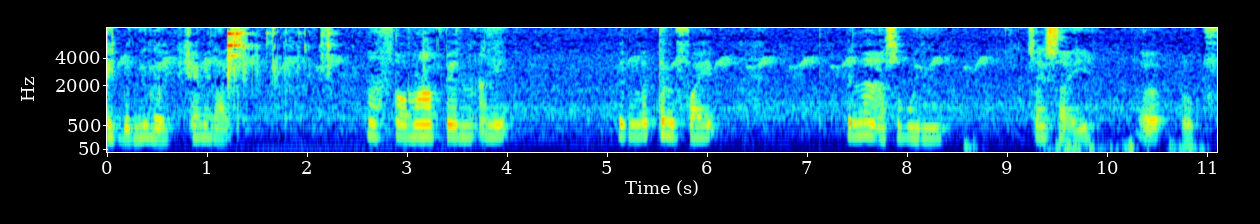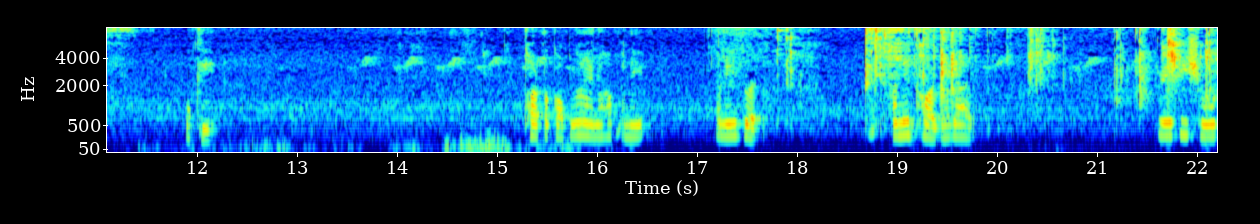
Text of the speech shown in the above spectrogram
ติดแบบนี้เลย ใช้ไม่ได้อะต่อมาเป็นอันนี้ เป็นเมทัลไฟเป็นหน้าอัศวิน ใสๆเออโอเคถอดประกอบง่ายนะครับ อันนี้ อันนี้ด้วย อันนี้ถอดไม่ได้นี่ที่ชุด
